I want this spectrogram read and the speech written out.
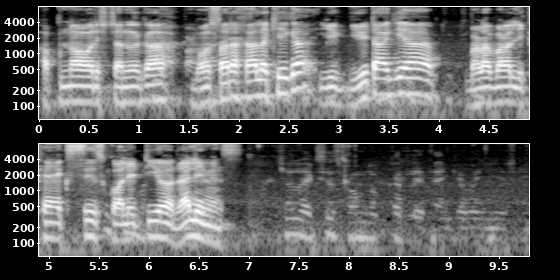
अपना और इस चैनल का बहुत सारा ख्याल रखिएगा। ये गेट आ गया बड़ा बड़ा लिखा है एक्सेस क्वालिटी और रेलिवेंस। चलो एक्सेस को हम लोग कर लेते हैं कि भाई ये इसकी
